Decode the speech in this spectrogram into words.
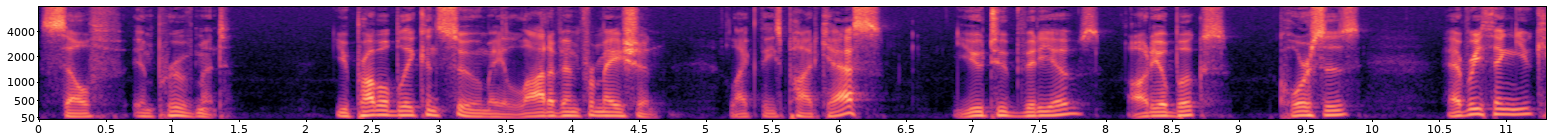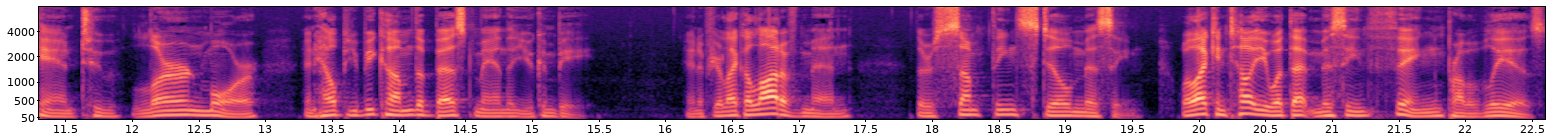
self improvement. You probably consume a lot of information, like these podcasts, YouTube videos, audiobooks, courses, everything you can to learn more and help you become the best man that you can be. And if you're like a lot of men, there's something still missing. Well, I can tell you what that missing thing probably is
